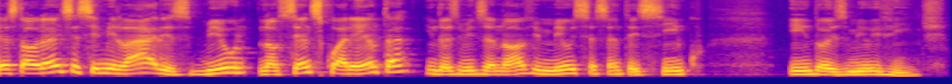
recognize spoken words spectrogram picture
Restaurantes similares, 1940 em 2019 e 1065 em 2020.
